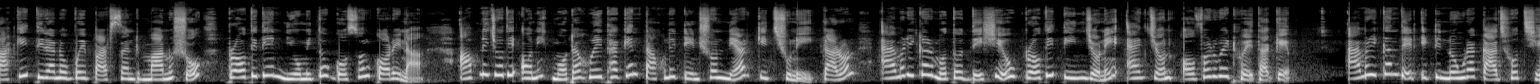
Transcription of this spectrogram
বাকি তিরানব্বই পার্সেন্ট মানুষও প্রতিদিন নিয়মিত গোসল করে না। আপনি যদি অনেক মোটা হয়ে থাকেন, তাহলে টেনশন নেওয়ার কিচ্ছু নেই, কারণ আমেরিকার মতো দেশেও প্রতি তিনজনে একজন ওভারওয়েট হয়ে থাকে। আমেরিকানদের একটি নোংরা কাজ হচ্ছে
